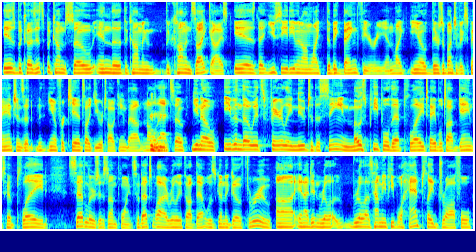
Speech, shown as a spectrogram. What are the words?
is because it's become so in the the common the common zeitgeist is that you see it even on like The Big Bang Theory and like you know there's a bunch of expansions that you know for kids like you were talking about and all mm-hmm. that. So you know even though it's fairly new to the scene, most people that play tabletop games have played Settlers at some point. So that's why I really thought that was going to go through. Uh, and I didn't real, realize how many people had played Drawful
